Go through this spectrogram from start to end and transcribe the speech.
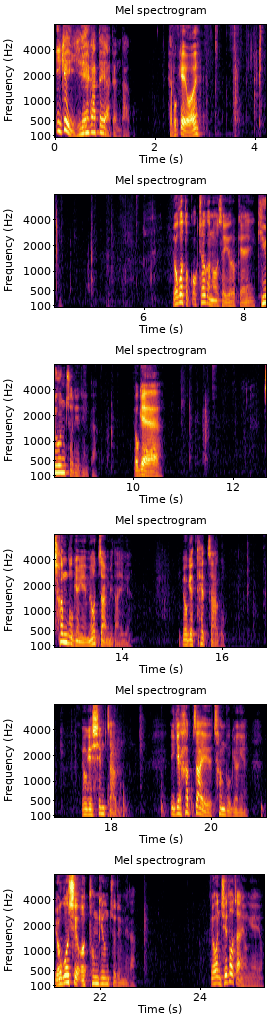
이게 이해가 돼야 된다고. 해볼게요. 요것도 꼭 적어 놓으세요. 이렇게 기운줄이니까. 요게 천부경의 묘자입니다. 이게. 요게 태자고. 요게 심자고. 이게 합자예요. 천부경에. 요것이 어통 기운줄입니다. 요건 지도자형이에요.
